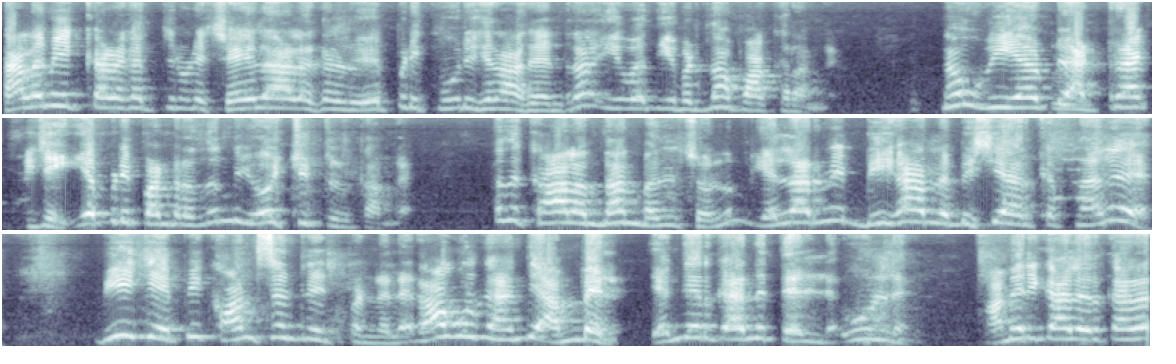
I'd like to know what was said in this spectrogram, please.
தலைமை கழகத்தினுடைய செயலாளர்கள் எப்படி கூறுகிறார்கள் என்றால் இவர் இப்படி தான் பார்க்குறாங்க. Now we have to attract Vijay. எப்படி பண்றதுன்னு யோசிச்சுட்டு இருக்காங்க. அது காலம்தான் பதில் சொல்லும். எல்லாருமே பீகார்ல பிஸியா இருக்கிறதுனால பிஜேபி கான்சென்ட்ரேட் பண்ணல. ராகுல் காந்தி அம்பேல். எங்க இருக்காருன்னு தெரியல. ஊர்ல. அமெரிக்கால இருக்காரா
